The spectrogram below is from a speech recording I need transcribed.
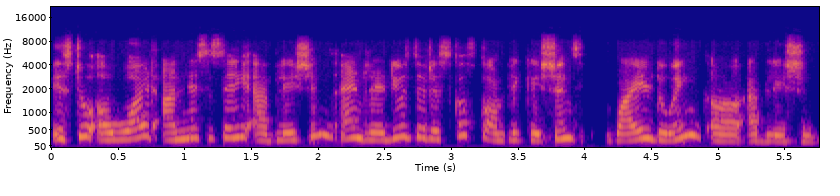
is to avoid unnecessary ablations and reduce the risk of complications while doing uh, ablation.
